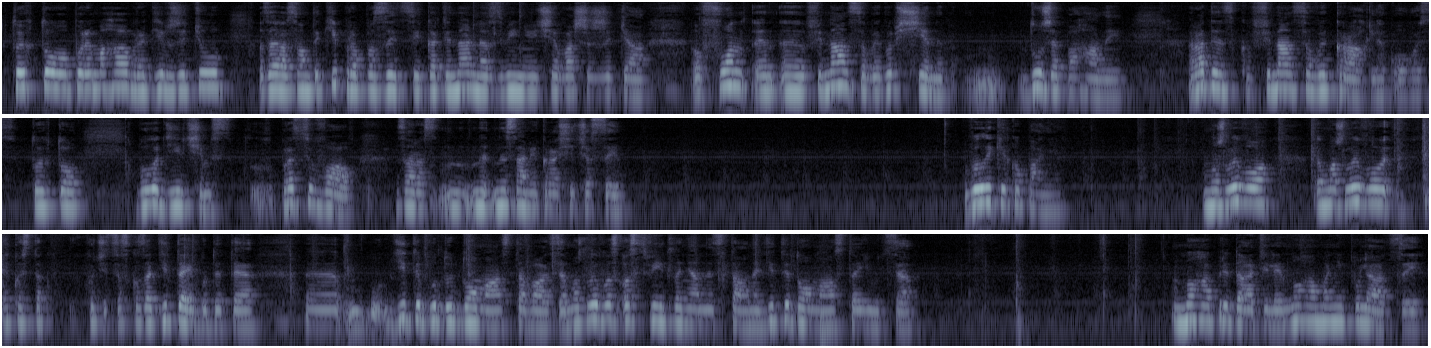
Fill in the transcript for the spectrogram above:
Той, хто перемагав, радів життю, зараз вам такі пропозиції, кардинально змінюючи ваше життя. Фон е, е, фінансовий взагалі не дуже поганий. Радинськ фінансовий крах для когось. Той, хто володів чимсь, працював, зараз не, самі кращі часи. Великі копання. Можливо, можливо, якось так хочеться сказати, дітей будете, е, діти будуть вдома оставатися, можливо, освітлення не стане, діти вдома остаються. Много предателей, много маніпуляцій.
